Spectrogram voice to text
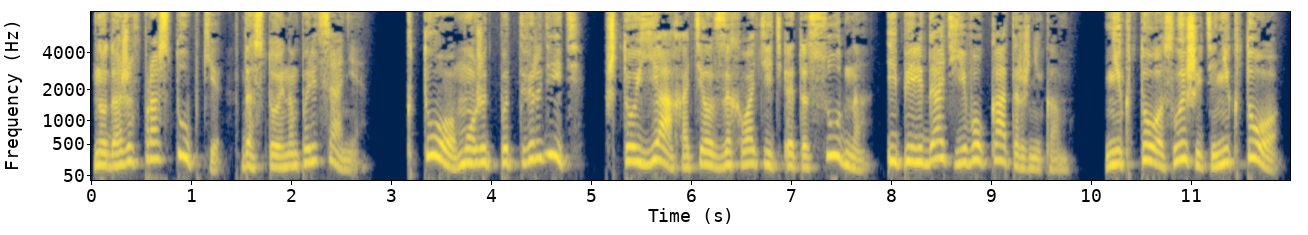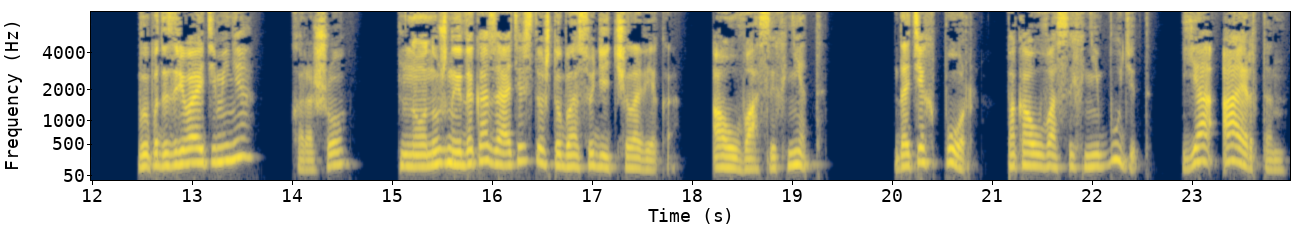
но даже в проступке, достойном порицания. Кто может подтвердить, что я хотел захватить это судно и передать его каторжникам? Никто, слышите, никто. Вы подозреваете меня? Хорошо. Но нужны доказательства, чтобы осудить человека. А у вас их нет. До тех пор, пока у вас их не будет, я Айртон,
